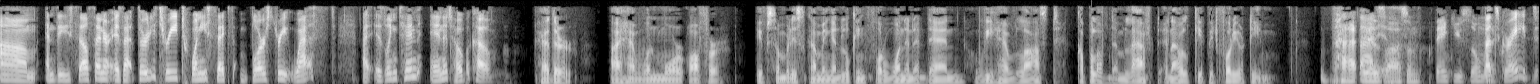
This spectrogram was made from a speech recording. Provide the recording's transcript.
Um, and the sales center is at 3326 Bloor Street West at Islington in Etobicoke. Heather, I have one more offer. If somebody is coming and looking for one in a den, we have last couple of them left, and I will keep it for your team. that That is, is- awesome. Thank you so much. That's great.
